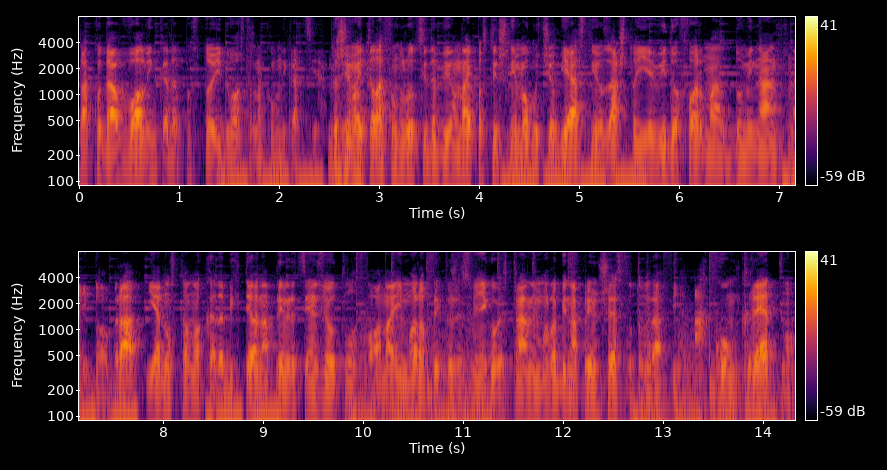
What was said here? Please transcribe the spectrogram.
Tako da volim kada postoji dvostrana komunikacija. Držim ovaj telefon u ruci da bi vam najplastičnije moguće objasnio zašto je video forma dominantna i dobra. Jednostavno, kada bih hteo napravim recenziju ovog telefona i morao prikažem sve njegove strane, morao bi napravim šest fotografija. A konkretno,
